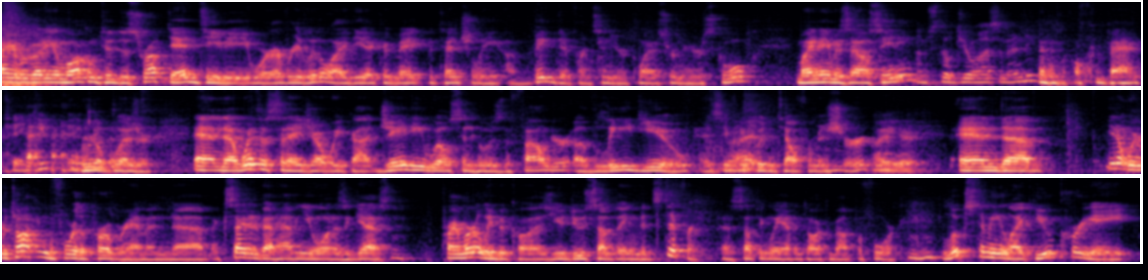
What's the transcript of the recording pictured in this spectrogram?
Hi, everybody, and welcome to DisruptEd TV, where every little idea could make potentially a big difference in your classroom or your school. My name is Al Cini. I'm still Joe Asamendi. Welcome back. Thank you. Thank Real you. pleasure. And uh, with us today, Joe, we've got J.D. Wilson, who is the founder of Lead U, as if you couldn't tell from his shirt. Right here. And, uh, you know, we were talking before the program, and uh, excited about having you on as a guest, primarily because you do something that's different, uh, something we haven't talked about before. Looks to me like you create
